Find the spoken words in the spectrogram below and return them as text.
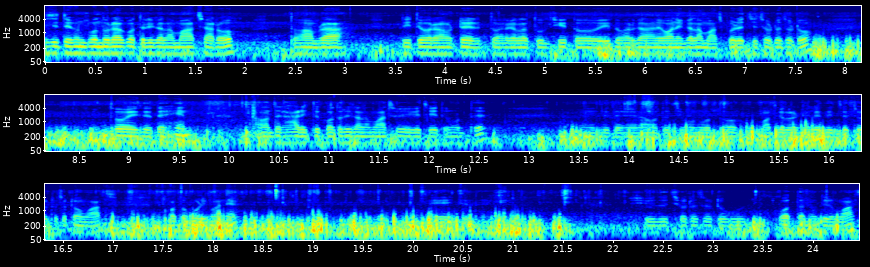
এই যে দেখুন বন্ধুরা কতটি গেলা মাছ আরও তো আমরা দ্বিতীয় রাউন্ডের দোহার গালা তুলছি। তো এই দোহার গালায় অনেক গালা মাছ পড়েছে ছোট ছোট। তো এই যে দেখেন, আমাদের হাড়িতে কতটি গালা মাছ হয়ে গেছে ইতিমধ্যে এই যে দেখেন, আমাদের জীবন বন্ধু মাছগুলো ঢেলে দিচ্ছে ছোট ছোট মাছ, কত পরিমাণে। এই যে দেখেন, শুধু ছোট ছোট পদ্মা নদীর মাছ।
